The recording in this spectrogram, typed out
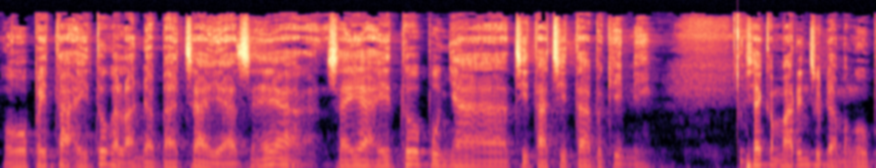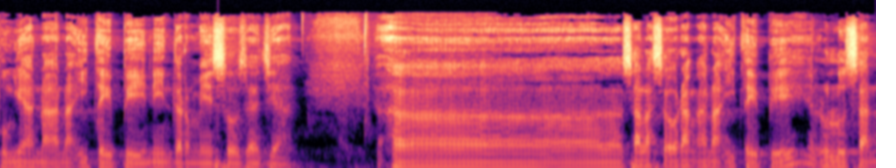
Oh, peta itu kalau Anda baca ya, saya saya itu punya cita-cita begini. Saya kemarin sudah menghubungi anak-anak ITB ini intermeso saja. Uh, salah seorang anak ITB lulusan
